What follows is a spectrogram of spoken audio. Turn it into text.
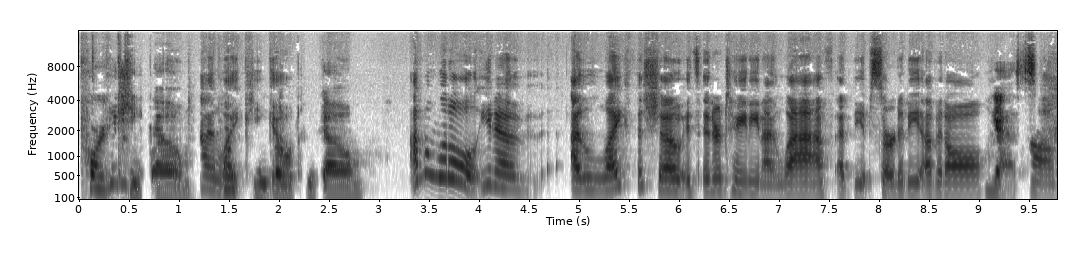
Poor Kiko. I Poor like Kiko. Kiko. I'm a little, you know, I like the show. It's entertaining. I laugh at the absurdity of it all. Yes. Um,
